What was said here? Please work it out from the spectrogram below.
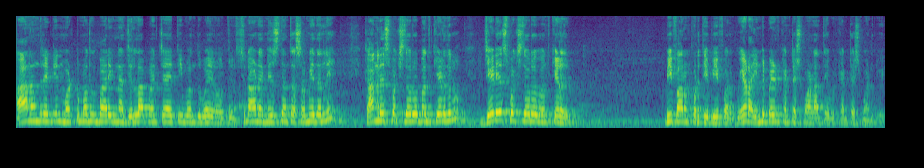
ಆನಂದ್ ರೆಡ್ಡಿನ ಮೊಟ್ಟ ಮೊದಲ ಬಾರಿಗೆ ನಾನು ಜಿಲ್ಲಾ ಪಂಚಾಯತಿ ಒಂದು ಚುನಾವಣೆ ನಿಲ್ಲಿಸಿದಂಥ ಸಮಯದಲ್ಲಿ ಕಾಂಗ್ರೆಸ್ ಪಕ್ಷದವರು ಬಂದು ಕೇಳಿದ್ರು, ಜೆ ಡಿ ಎಸ್ ಪಕ್ಷದವರು ಬಂದು ಕೇಳಿದ್ರು. ಬಿ ಫಾರ್ಮ್ ಕೊಡ್ತೀವಿ, ಬಿ ಫಾರ್ಮ್ ಬೇಡ ಇಂಡಿಪೆಂಡೆಂಟ್ ಕಂಟೆಸ್ಟ್ ಮಾಡೋಣ ಅಂತ ಹೇಳ್ಬಿಟ್ಟು ಕಂಟೆಸ್ಟ್ ಮಾಡಿದ್ವಿ.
